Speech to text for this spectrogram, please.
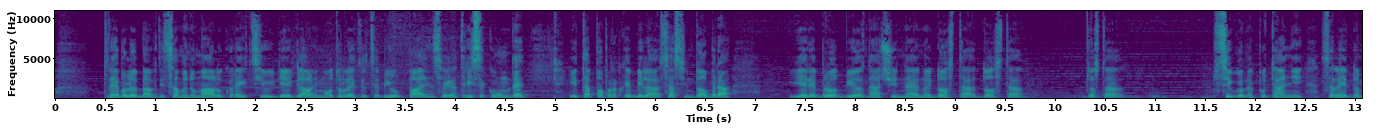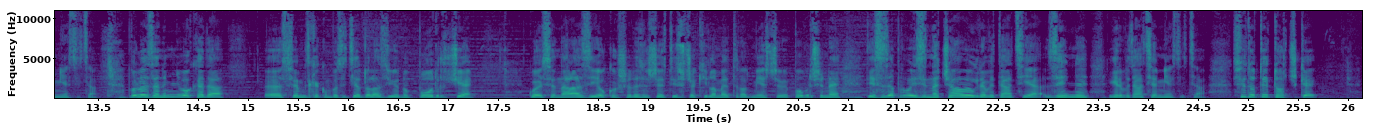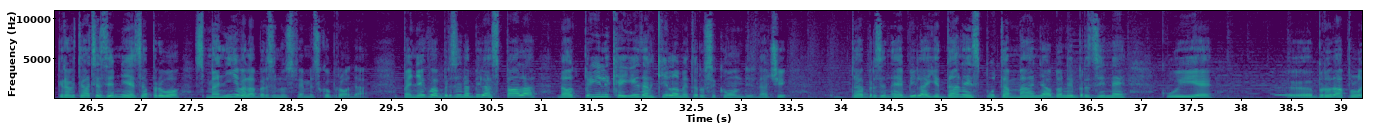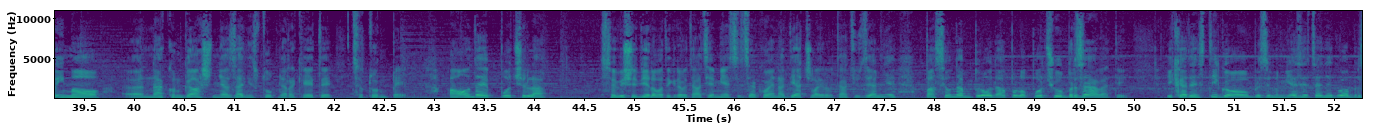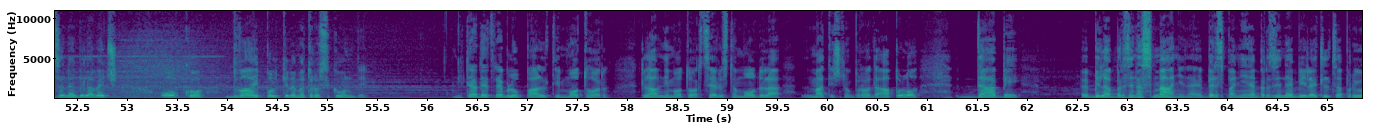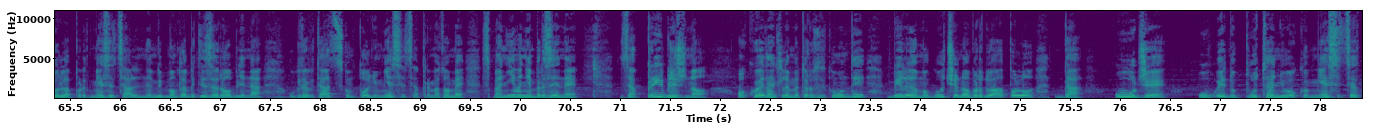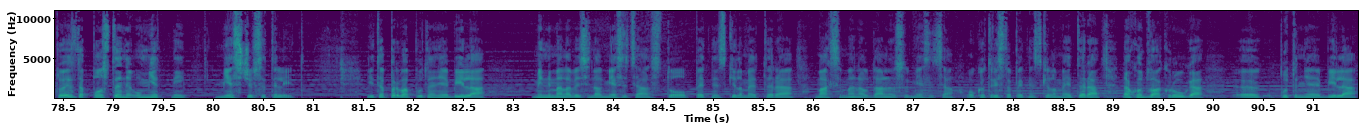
trebalo je obaviti samo jednu malu korekciju gdje je glavni motor letjelice bio upaljen svega 3 sekunde i ta popravka je bila sasvim dobra jer je brod bio znači na jednoj dosta, dosta, dosta sigurnoj putanji za let do mjeseca. Vrlo je zanimljivo kada e, svemirska kompozicija dolazi u jedno područje koje se nalazi oko 66.000 km od mjesečeve površine, gdje se zapravo izjednačavaju gravitacija Zemlje i gravitacija mjeseca. Sve do te točke gravitacija Zemlje je zapravo smanjivala brzinu svemirskog broda. Pa je njegova brzina bila spala na otprilike 1 km u sekundi. Znači, ta brzina je bila 11 puta manja od one brzine koju je e, brod Apollo imao e, nakon gašenja zadnjih stupnja rakete Saturn 5. A onda je počela sve više djelovati gravitacija mjeseca koja je nadjačala gravitaciju Zemlje, pa se onda brod Apollo počeo ubrzavati. I kada je stigao u brzinu mjeseca, njegova brzina je bila već oko 2,5 km u sekundi. I tada je trebalo upaliti motor, glavni motor servisnog modula matičnog broda Apollo, da bi bila brzina smanjena, jer bez smanjenja brzine bi letilica projurila pored mjeseca, ali ne bi mogla biti zarobljena u gravitacijskom polju mjeseca. Prema tome, smanjivanje brzine za približno oko 1 km sekundi bilo je omogućeno brodu Apollo da uđe u jednu putanju oko mjeseca, to jest da postane umjetni mjesečev satelit. I ta prva putanja je bila minimalna visina od mjeseca 115 km, maksimalna udaljenost od mjeseca oko 315 km. Nakon dva kruga e, putanja je bila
